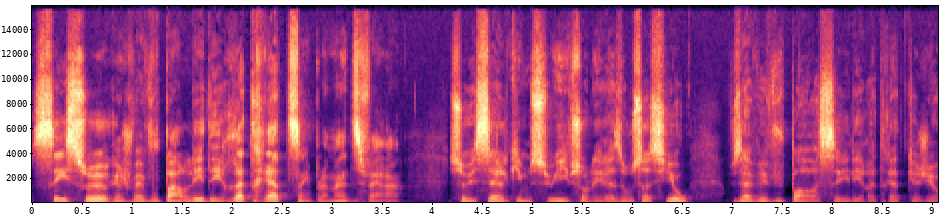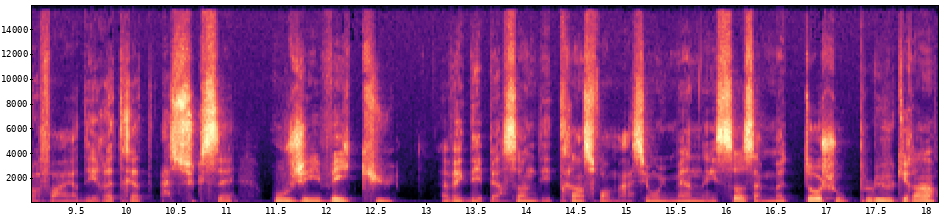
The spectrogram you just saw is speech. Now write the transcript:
c'est sûr que je vais vous parler des retraites simplement différents. Ceux et celles qui me suivent sur les réseaux sociaux, vous avez vu passer les retraites que j'ai offertes, des retraites à succès où j'ai vécu avec des personnes des transformations humaines et ça, ça me touche au plus grand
